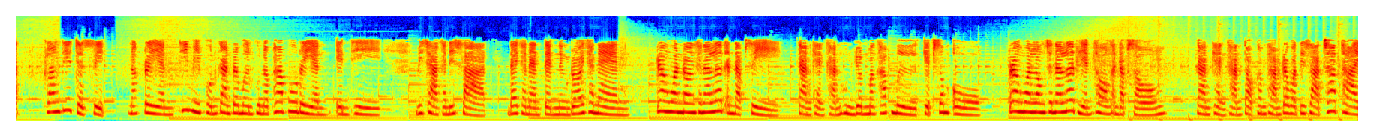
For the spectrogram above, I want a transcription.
ติ ครั้งที่ 70 นักเรียนที่มีผลการประเมินคุณภาพผู้เรียน NT วิชาคณิตศาสตร์ ได้คะแนนเต็ม 100 คะแนน รางวัลรองชนะเลิศอันดับ 4 การแข่งขันหุ่นยนต์บังคับมือเก็บส้มโอ รางวัลรองชนะเลิศเหรียญทองอันดับ2การแข่งขันตอบคำถามประวัติศาสตร์ชาติไทย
